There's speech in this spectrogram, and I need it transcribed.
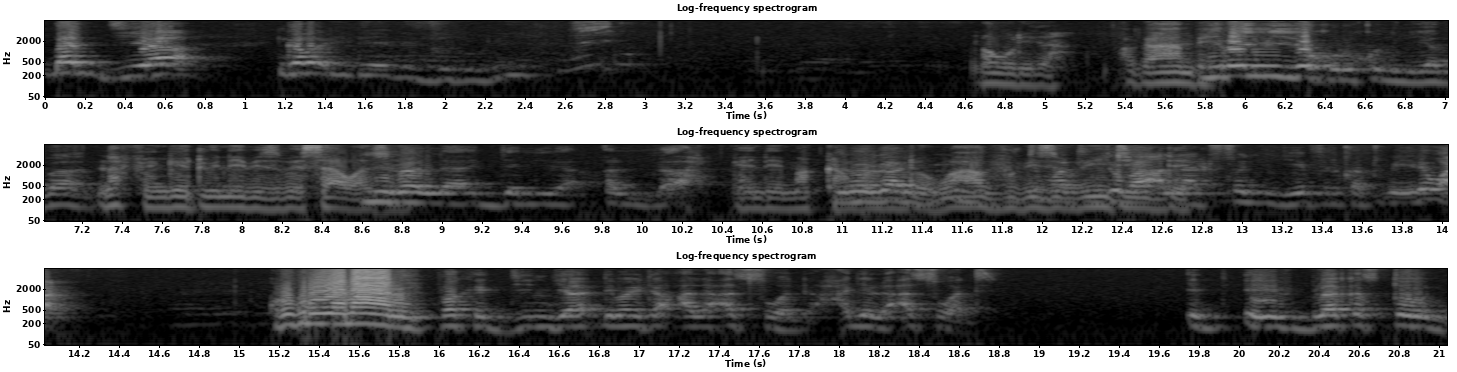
bajja nga balina ebizibu. Bingi bawulira bagambe. Ne bayimirira ku rukunu lyamaani naffe ngae tulina ebizibu esaawa ne zino balajjanira allah. Genda emakka obwavu bizibu biyitiridde tusonyiyefe tukatubeere wano kulukulira maani. Paka ejjinja libayita al aswad hajar al aswad. Black stone.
